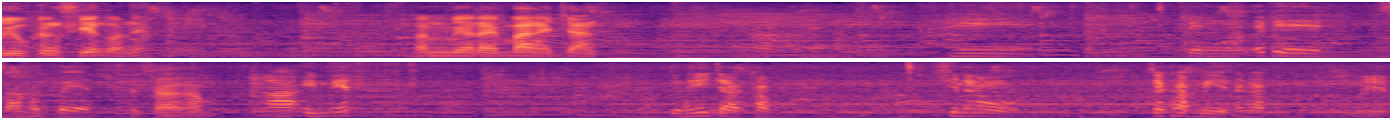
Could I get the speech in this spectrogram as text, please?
วิวเครื่องเสียงก่อนเนี่ยมันมีอะไรบ้างอาจารย์อ่าแนะนำมีเป็น FA 3,800 ช้าๆครับ RMS ตัวนี้จะขับชแนลจะขับบีดนะครับเวท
